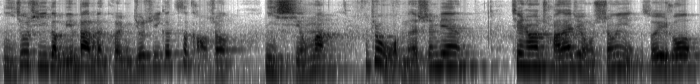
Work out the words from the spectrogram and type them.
你就是一个民办本科，你就是一个自考生，你行吗？就我们的身边经常传来这种声音，所以说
